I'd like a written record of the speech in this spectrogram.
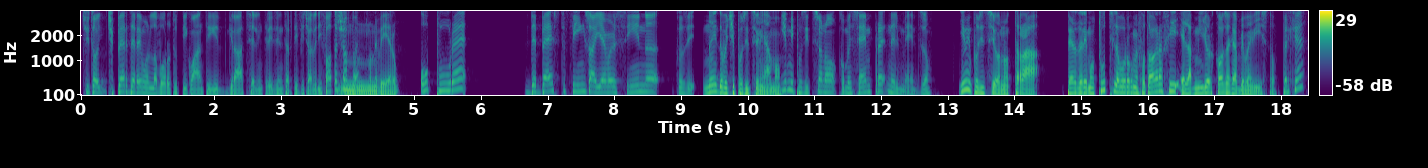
Ci, tog- ci perderemo il lavoro tutti quanti grazie all'intelligenza artificiale di Photoshop. non, non è vero. Oppure The best things I ever seen. Così. Noi dove ci posizioniamo? Io mi posiziono come sempre nel mezzo. Io mi posiziono tra perderemo tutti il lavoro come fotografi e la miglior cosa che abbia mai visto. Perché?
